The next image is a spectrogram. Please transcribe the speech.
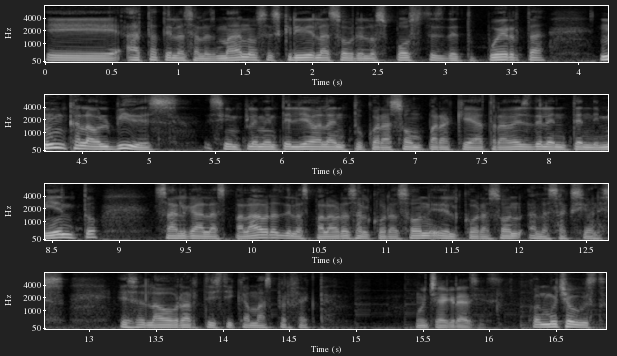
eh, átatelas a las manos, escríbelas sobre los postes de tu puerta, nunca la olvides, simplemente llévala en tu corazón para que a través del entendimiento salga a las palabras, de las palabras al corazón y del corazón a las acciones. Esa es la obra artística más perfecta. Muchas gracias. Con mucho gusto.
